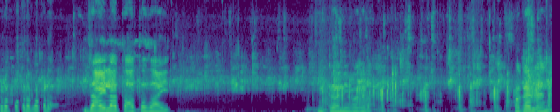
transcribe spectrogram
पकडा पकडा पकडा. जाईल आता आता जाईल. मित्रांनी पकडा पकडलं ना.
